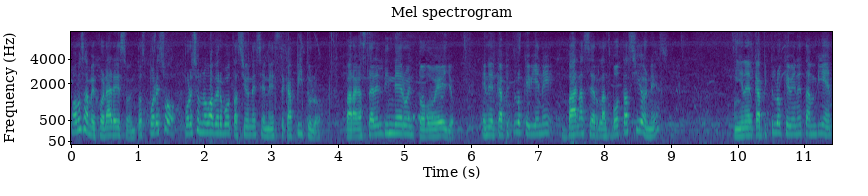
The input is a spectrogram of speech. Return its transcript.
Vamos a mejorar eso. Entonces, por eso, por eso no va a haber votaciones en este capítulo. Para gastar el dinero en todo ello. En el capítulo que viene van a ser las votaciones. Y en el capítulo que viene también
